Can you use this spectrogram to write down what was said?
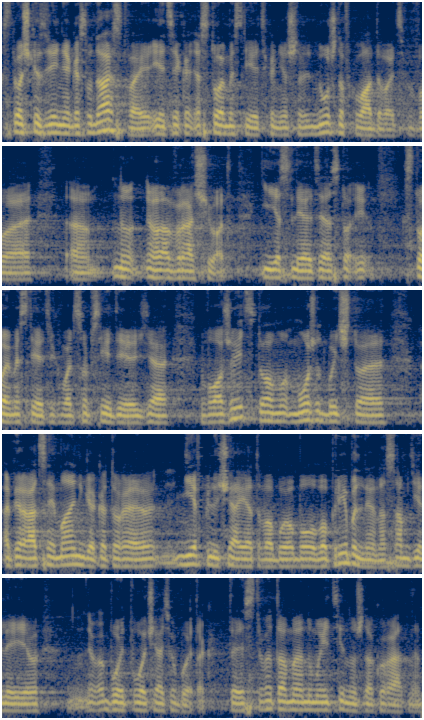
с точки зрения государства эти стоимости эти, конечно, нужно вкладывать в, э, ну, э, в расчет. И если эти стоимости этих вот субсидий вложить, то может быть, что операция майнинга, которая не включая этого была, бы прибыльная, на самом деле будет получать убыток. То есть в этом, думаю, идти нужно аккуратно.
